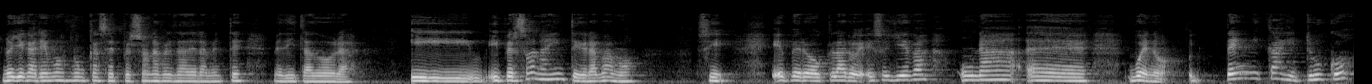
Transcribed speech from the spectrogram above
no llegaremos nunca a ser personas verdaderamente meditadoras y, personas íntegras, vamos. Sí, eh, pero claro, eso lleva una... Eh, bueno, técnicas y trucos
